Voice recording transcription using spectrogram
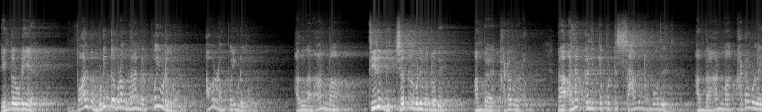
எங்களுடைய வாழ்வு முடிந்தவுடன் நாங்கள் போய்விடுகிறோம். அவரிடம் போய்விடுகிறோம். அதுதான் ஆன்மா. திரும்பி சென்று விடுகின்றது அந்த கடவுளிடம். அலக்கழிக்கப்பட்டு அலக்களிக்கப்பட்டு சாகின்ற போது அந்த ஆன்மா கடவுளை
